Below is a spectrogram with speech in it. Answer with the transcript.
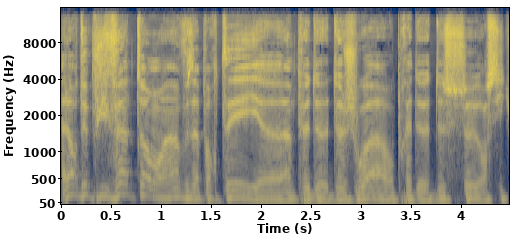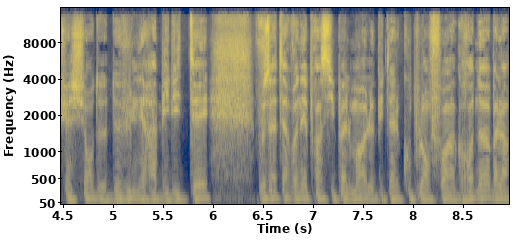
Alors depuis 20 ans, hein, vous apportez euh, un peu de, de joie auprès de, de ceux en situation de, de vulnérabilité. Vous intervenez principalement à l'hôpital Couple Enfant à Grenoble. Alors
